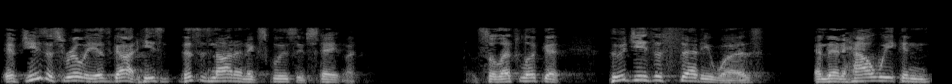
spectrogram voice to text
if Jesus really is God, he's, this is not an exclusive statement. So let's look at who Jesus said he was and then how we can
